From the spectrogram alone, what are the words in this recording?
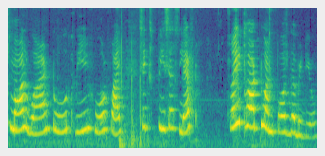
small one, two, three, four, five, six pieces left. So I thought to unpause the video.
